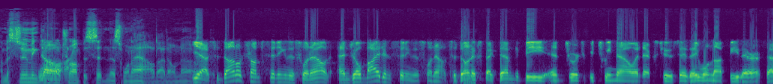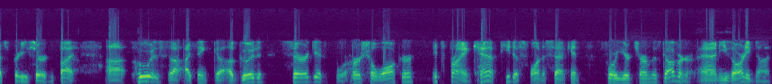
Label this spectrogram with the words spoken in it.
I'm assuming Well, Donald I- Trump is sitting this one out. I don't know. Yeah, so Donald Trump's sitting this one out, and Joe Biden's sitting this one out. So don't expect them to be in Georgia between now and next Tuesday. They will not be there. That's pretty certain. But uh, who is, uh, I think, uh, a good surrogate for Herschel Walker? It's Brian Kemp. He just won a second four-year term as governor, and he's already done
